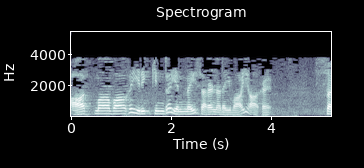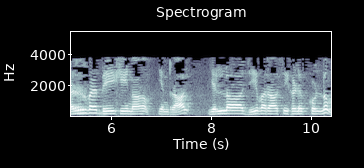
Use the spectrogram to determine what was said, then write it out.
ஆத்மாவாக இருக்கின்ற என்னை சரணடைவாயாக. சர்வதேகினாம் என்றால் எல்லா ஜீவராசிகளுக்குள்ளும்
